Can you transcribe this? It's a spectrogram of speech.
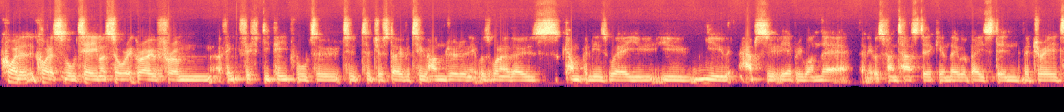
quite a quite a small team. I saw it grow from I think 50 people to, to to just over 200, and it was one of those companies where you you knew absolutely everyone there, and it was fantastic. And they were based in Madrid,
